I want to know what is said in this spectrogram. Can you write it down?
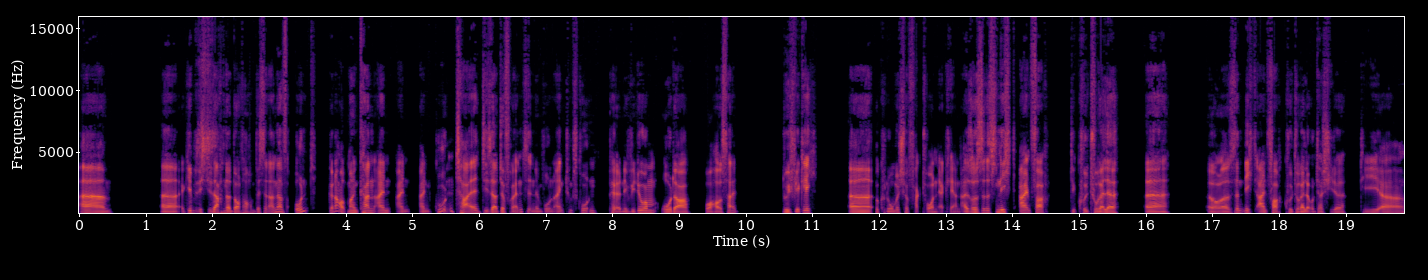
Ähm, äh, ergeben sich die Sachen dann doch noch ein bisschen anders. Und genau, man kann ein, ein, einen guten Teil dieser Differenz in den Wohneigentumsquoten per Individuum oder pro Haushalt durch wirklich äh, ökonomische Faktoren erklären. Also es ist nicht einfach die kulturelle, äh, oder sind nicht einfach kulturelle Unterschiede, die, äh,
